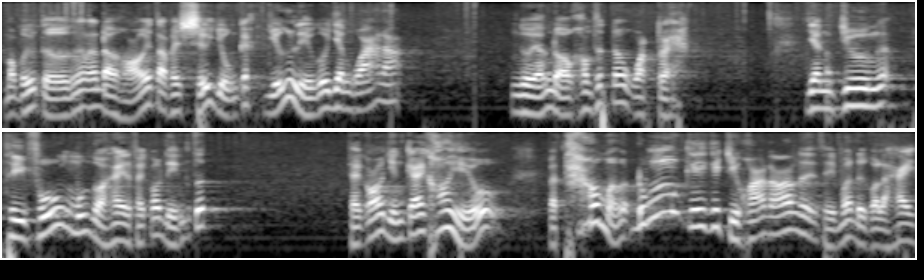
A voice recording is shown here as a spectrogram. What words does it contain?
một biểu tượng nó đòi hỏi ta phải sử dụng các dữ liệu của văn hóa đó. Người ấn độ không thích nó hoạch toẹt. Văn chương á, thi phú muốn gọi hay là phải có điển tích. Phải có những cái khó hiểu và tháo mở đúng cái cái chìa khóa đó thì mới được gọi là hay.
